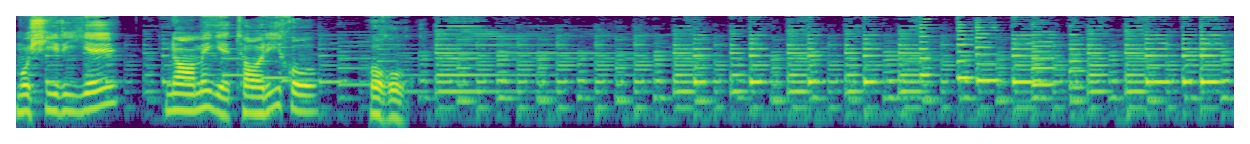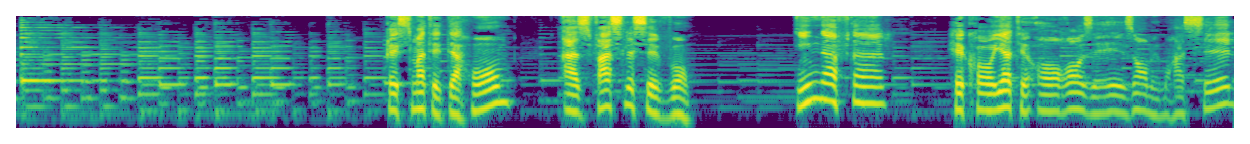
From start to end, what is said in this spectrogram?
مشیریه نامه تاریخ و حقوق. قسمت دهم از فصل سوم. این دفتر حکایت آغاز اعزام محصل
